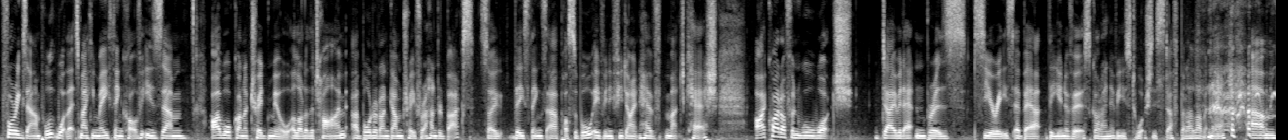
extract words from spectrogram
For example, what that's making me think of is um, I walk on a treadmill a lot of the time. I bought it on Gumtree for 100 bucks. So these things are possible, even if you don't have much cash. I quite often will watch David Attenborough's series about the universe. God, I never used to watch this stuff, but I love it now. um,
